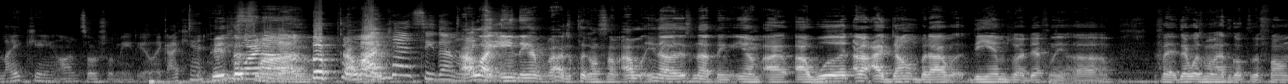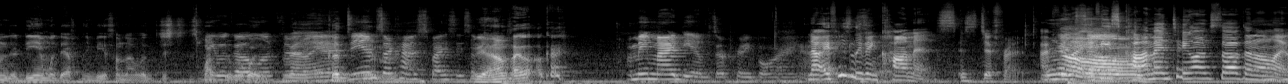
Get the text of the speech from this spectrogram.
liking on social media? Like I can't Pictures really- fine. I I can't see them. I like anything. I just click on something. I, you know, it's nothing. You know, I, I would. I, I don't, but I would. DMs are definitely. Uh, if there was one I had to go through the phone, the DM would definitely be something I would just swipe You would go look through. Really? Yeah, Could- DMs are kind of spicy. Sometimes. Yeah, I was like, oh, okay. I mean, my DMs are pretty boring. Now, if he's leaving but- comments, it's different. I feel No. like if he's commenting on stuff, then I'm like,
